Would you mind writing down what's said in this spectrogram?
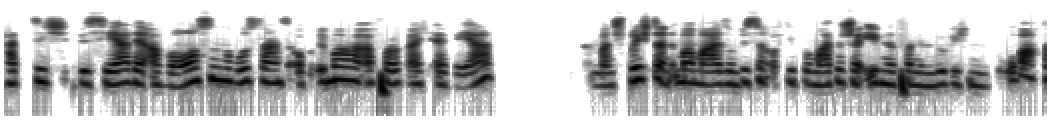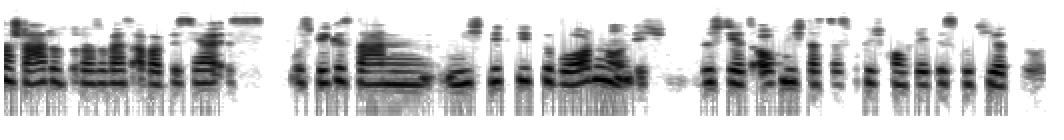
hat sich bisher der Avancen Russlands auch immer erfolgreich erwehrt. Man spricht dann immer mal so ein bisschen auf diplomatischer Ebene von einem möglichen Beobachterstatus oder sowas, aber bisher ist Usbekistan nicht Mitglied geworden und ich wüsste jetzt auch nicht, dass das wirklich konkret diskutiert wird.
